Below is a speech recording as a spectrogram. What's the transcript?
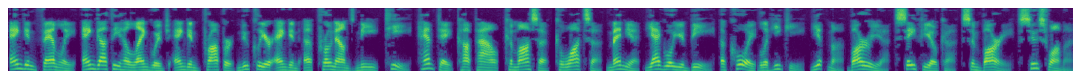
Angan family, Angaatiha language Angan proper, nuclear Angan a, pronouns ni, ti, hamte, kapau, kamasa, kawatsa, menya, yagwoia b, akoi, lohiki, yipma, baruya, safeyoka, sambari, susuami,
